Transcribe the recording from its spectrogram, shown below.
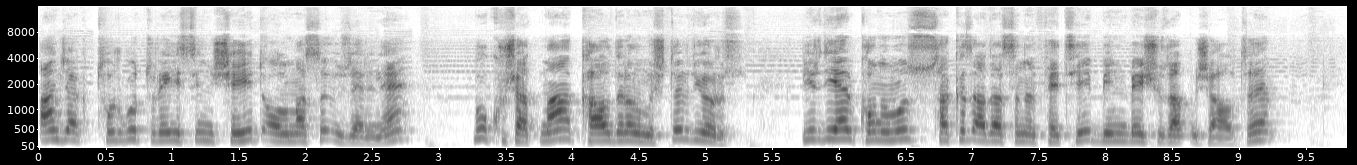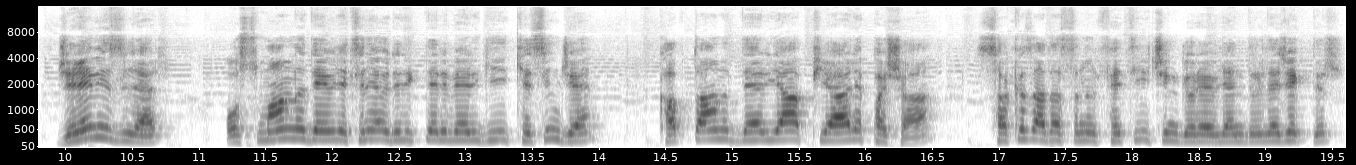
Ancak Turgut Reis'in şehit olması üzerine bu kuşatma kaldırılmıştır diyoruz. Bir diğer konumuz Sakız Adası'nın fethi 1566. Cenevizliler Osmanlı Devleti'ne ödedikleri vergiyi kesince Kaptanı Derya Piyale Paşa Sakız Adası'nın fethi için görevlendirilecektir.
